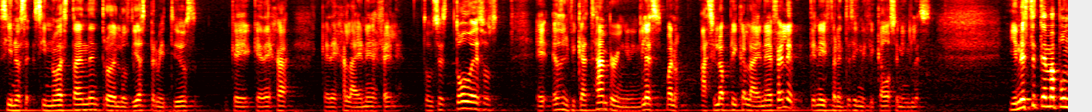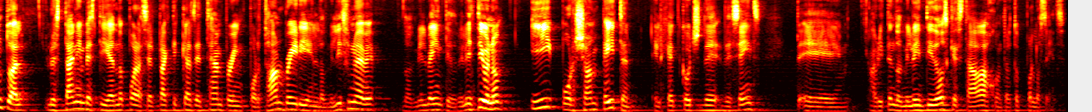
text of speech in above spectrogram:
si no, si no están dentro de los días permitidos que, deja, que deja la NFL. Entonces, todo eso, eh, eso significa tampering en inglés. Bueno, así lo aplica la NFL, tiene diferentes significados en inglés. Y en este tema puntual lo están investigando por hacer prácticas de tampering por Tom Brady en 2019, 2020, 2021 y por Sean Payton, el head coach de, Saints, eh, ahorita en 2022 que estaba bajo contrato por los Saints.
